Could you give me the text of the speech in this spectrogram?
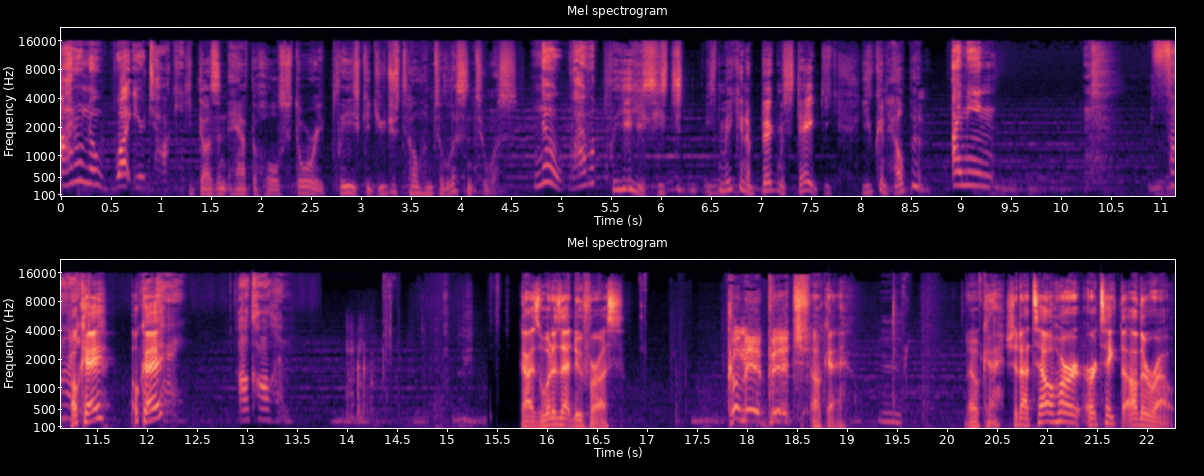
I don't know what you're talking. He doesn't have the whole story. Please, could you just tell him to listen to us? No, why would Please, he's just he's making a big mistake. You, you can help him. I mean Fine. Okay, okay. Okay. I'll call him. Guys, what does that do for us? Come here, bitch. Okay. Okay. Should I tell her or take the other route?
